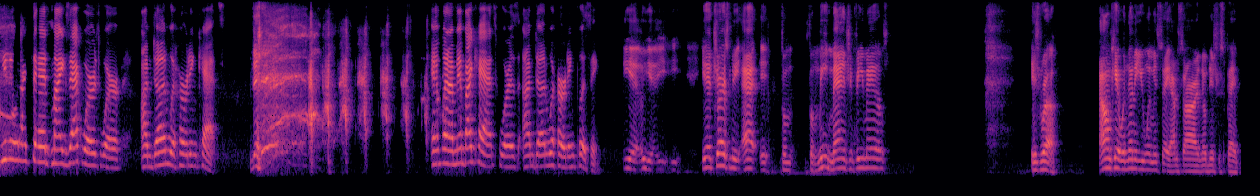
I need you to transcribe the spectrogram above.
You know what I said? My exact words were, I'm done with hurting cats. And what I meant by cats was, I'm done with hurting pussy. Yeah, yeah, yeah, yeah. Trust me, I, it, from for me managing females, it's rough. I don't care what none of you women say. I'm sorry, no disrespect,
